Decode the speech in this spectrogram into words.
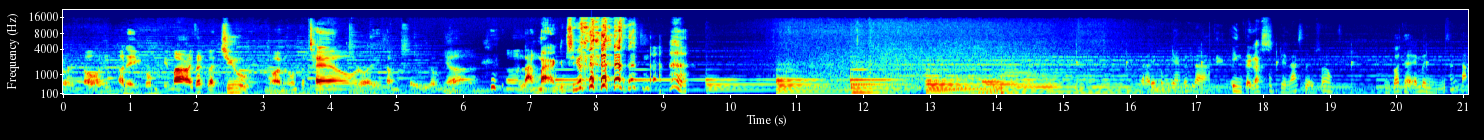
rồi tối. Ở đây có một cái bar rất là chill ngồi mình uống cocktail rồi tâm sự rồi nhớ ờ, lãng mạn chút xíu. Ở đây không gian rất là yên tĩnh Relax. relax được phải không? Mình có thể mình sáng tạo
